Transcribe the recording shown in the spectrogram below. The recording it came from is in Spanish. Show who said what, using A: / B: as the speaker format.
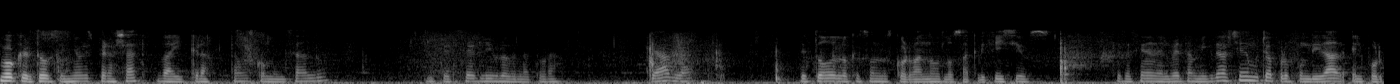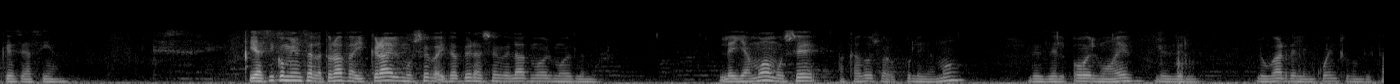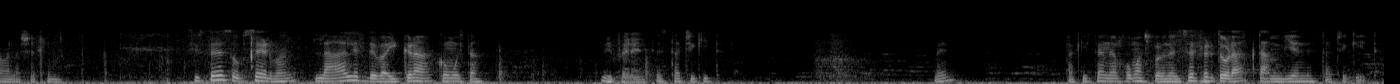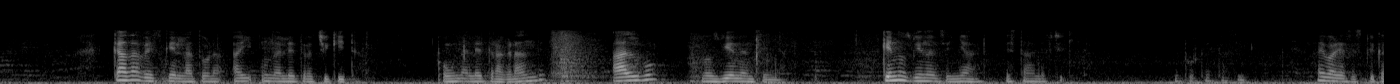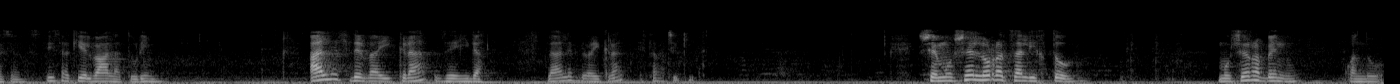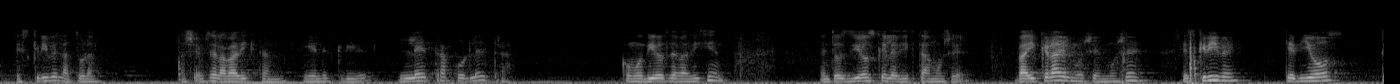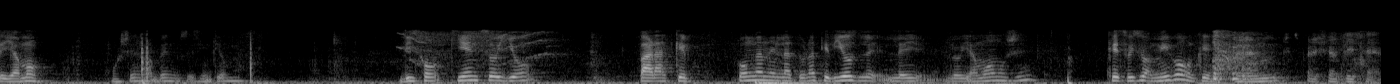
A: Boker Tov, señores, Perashat Vaikra. Estamos comenzando el tercer libro de la Torah, que habla de todo lo que son los corbanos, los sacrificios que se hacían en el Bet Migdash. Tiene mucha profundidad el por qué se hacían. Y así comienza la Torah, Vaikra el Moshe, Vaidaber Hashem Elad Moed Moed Lemor. Le llamó a Moshe, a Kadosh Baruj le llamó desde el Oel Moed, desde el lugar del encuentro donde estaba la Shekhinah. Si ustedes observan, la Aleph de Vaikra, ¿cómo está?
B: Diferente.
A: Está chiquita. ¿Ven? Aquí está en el Homash, pero en el Sefer Torah también está chiquita. Cada vez que en la Torah hay una letra chiquita o una letra grande, algo nos viene a enseñar. ¿Qué nos viene a enseñar esta Aleph chiquita? ¿Y por qué está así? Hay varias explicaciones. Dice aquí el Baal Turim. Aleph de Vaikra Zeira. La Aleph de Vaikra estaba chiquita. Shemoshe lo. Moshe Rabbenu, cuando escribe la Torah, Hashem se la va dictando y él escribe letra por letra, como Dios le va diciendo. Entonces Dios que le dicta a Moshe, Vaikra el Moshe, Moshe, escribe que Dios te llamó. Moshe Rabbenu se sintió mal dijo, ¿quién soy yo para que pongan en la Torah que Dios le, le lo llamó a Moshe? ¿Que soy su amigo o qué?
B: Pero dice,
